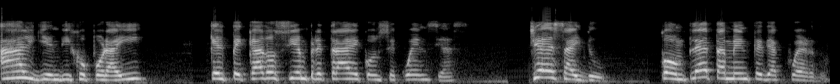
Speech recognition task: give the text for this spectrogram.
Alguien dijo por ahí que el pecado siempre trae consecuencias. Yes, I do. Completamente de acuerdo.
